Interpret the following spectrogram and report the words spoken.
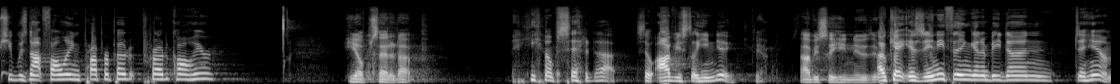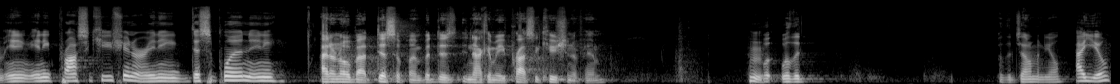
she was not following proper pro- protocol here? He helped set it up. He helped set it up. So obviously he knew. Yeah. Obviously, he knew that. Okay, is anything going to be done to him? Any, any prosecution or any discipline? Any? I don't know about discipline, but there's not going to be prosecution of him. Will, will the, will the gentleman yield? I yield.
